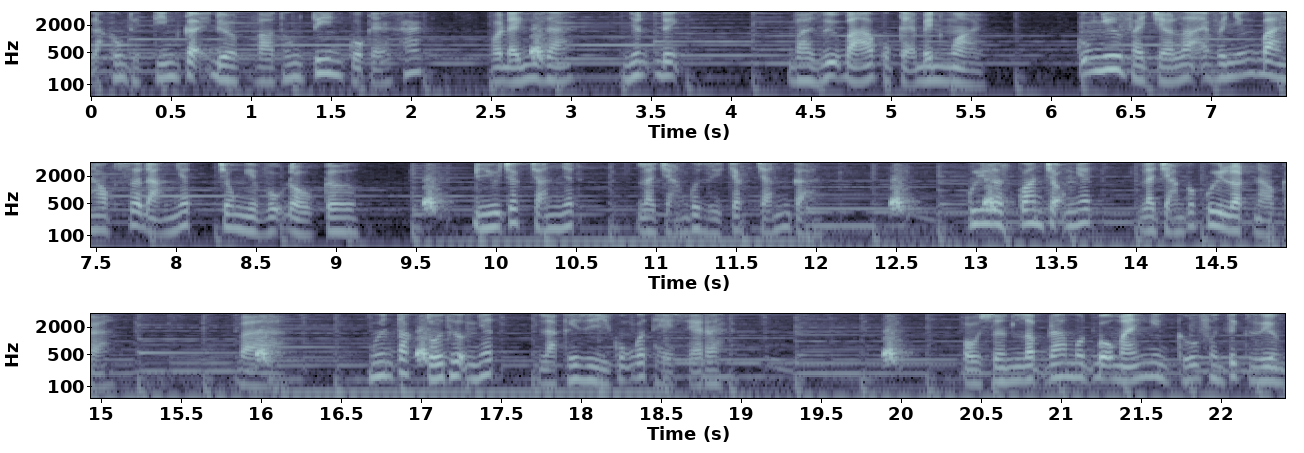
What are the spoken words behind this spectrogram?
là không thể tin cậy được vào thông tin của kẻ khác và đánh giá, nhận định và dự báo của kẻ bên ngoài, cũng như phải trở lại với những bài học sơ đẳng nhất trong nghiệp vụ đầu cơ. Điều chắc chắn nhất là chẳng có gì chắc chắn cả. Quy luật quan trọng nhất là chẳng có quy luật nào cả. Và nguyên tắc tối thượng nhất là cái gì cũng có thể xảy ra. Paulson lập ra một bộ máy nghiên cứu phân tích riêng.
